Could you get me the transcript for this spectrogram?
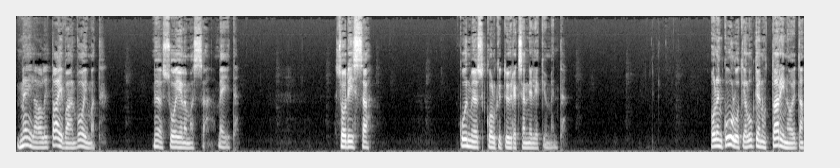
Meillä oli taivaan voimat myös suojelemassa meitä. Sodissa kuin myös 39-40. Olen kuullut ja lukenut tarinoita,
